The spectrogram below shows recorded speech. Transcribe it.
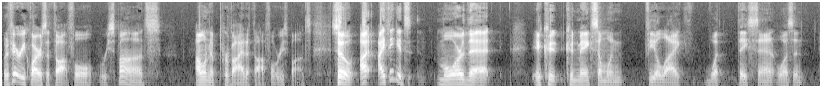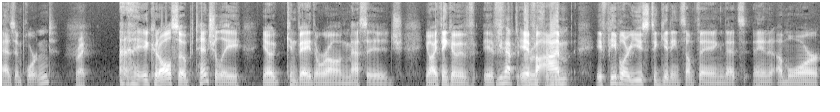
But if it requires a thoughtful response, I want to provide a thoughtful response. So I, I think it's more that it could could make someone feel like what they sent wasn't as important Right. it could also potentially you know convey the wrong message you know i think of if You have to if i'm if people are used to getting something that's in a more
